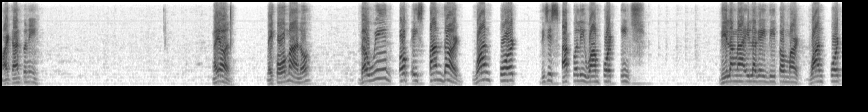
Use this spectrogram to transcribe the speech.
Mark Anthony. Ngayon, may comma, no? The width of a standard 1/4, this is actually 1/4 inch. Di lang nailagay dito, Mark. 1/4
